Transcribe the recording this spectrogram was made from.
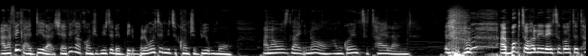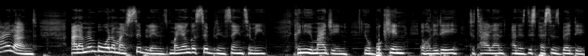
And I think I did actually. I think I contributed a bit, but they wanted me to contribute more. And I was like, no, I'm going to Thailand. I booked a holiday to go to Thailand. And I remember one of my siblings, my younger sibling, saying to me, Can you imagine you're booking a holiday to Thailand and it's this person's birthday?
